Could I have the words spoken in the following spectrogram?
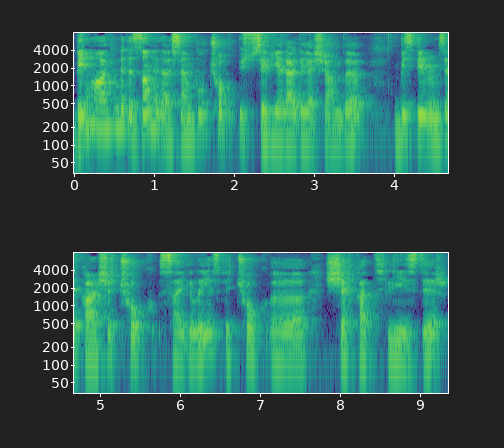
Benim ailemde de zannedersem bu çok üst seviyelerde yaşandı. Biz birbirimize karşı çok saygılıyız ve çok e, şefkatliyizdir.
